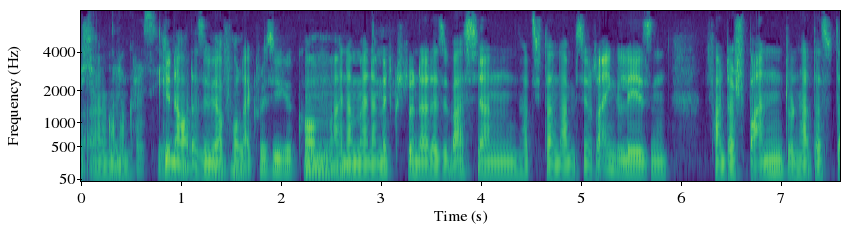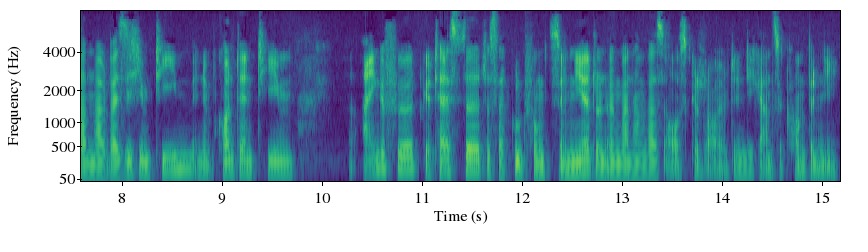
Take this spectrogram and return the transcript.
ich, Holacracy. Genau, da sind wir auf Mhm. Holacracy gekommen. Mhm. Einer meiner Mitgründer, der Sebastian, hat sich dann da ein bisschen reingelesen, fand das spannend und hat das dann mal bei sich im Team, in dem Content-Team eingeführt, getestet. Das hat gut funktioniert und irgendwann haben wir es ausgerollt in die ganze Company.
